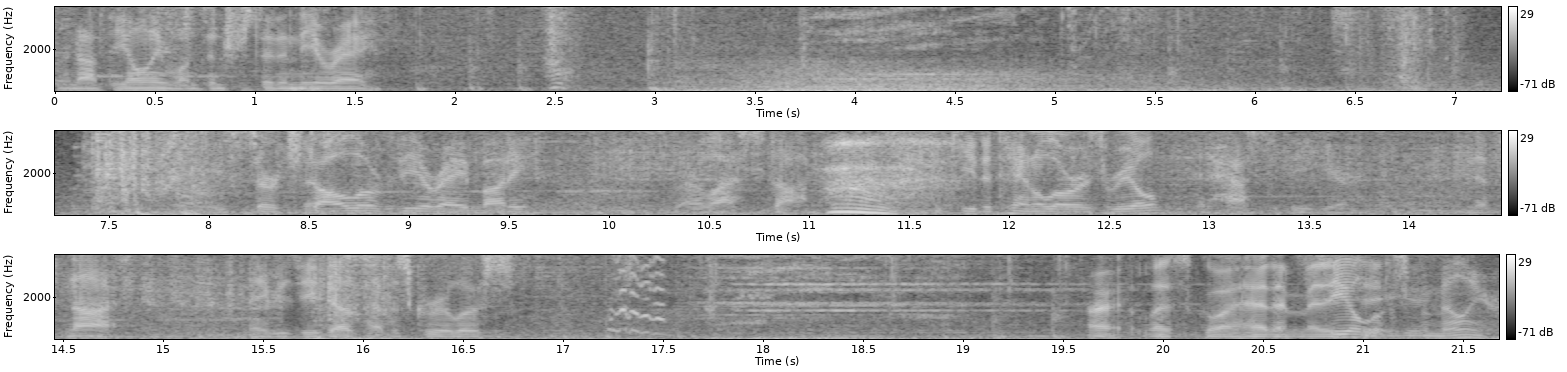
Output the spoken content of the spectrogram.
They're not the only ones interested in the array. We've searched all over the array, buddy. This is our last stop. the key to Tanalor is real, it has to be here. And if not, maybe Zee does have a screw loose. All right, let's go ahead and That meditate. seal looks here. familiar.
